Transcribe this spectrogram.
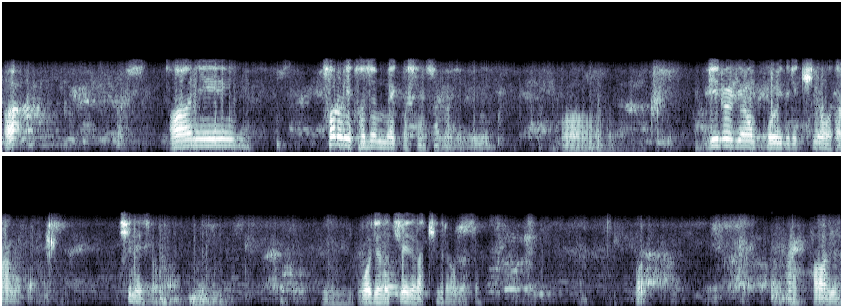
어? 아니, 더전 메이커 센스 거지. 어. 이를 이용 보이들이 하는 거야. 친해져. 음. 어제서 친해져가 키느라고 그랬어. 어? Hi, how are you?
